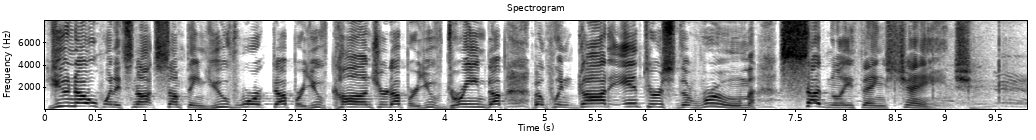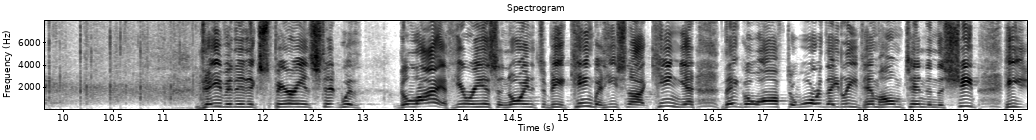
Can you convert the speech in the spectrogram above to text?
You know when it's not something you've worked up or you've conjured up or you've dreamed up, but when God enters the room, suddenly things change. David had experienced it with Goliath. Here he is anointed to be a king, but he's not king yet. They go off to war. They leave him home tending the sheep. He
